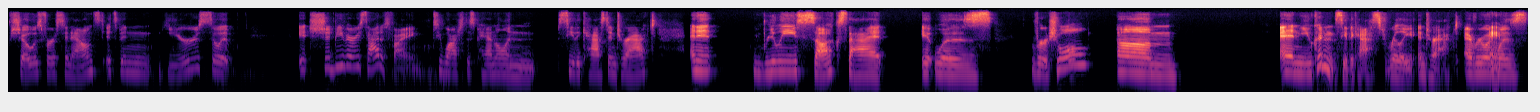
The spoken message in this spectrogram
show was first announced, it's been years, so it it should be very satisfying to watch this panel and see the cast interact. And it really sucks that it was virtual. Um and you couldn't see the cast really interact. Everyone Right. was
